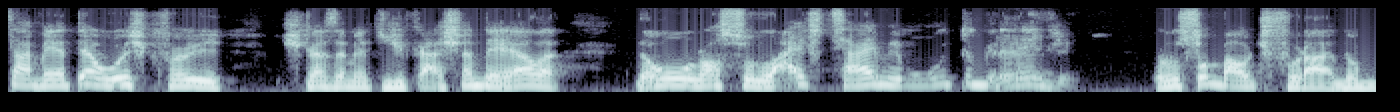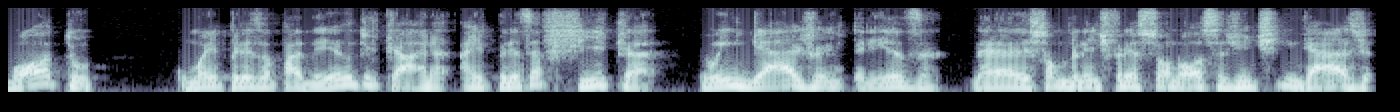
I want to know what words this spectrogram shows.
também até hoje, que foi casamento de caixa dela. Então, o nosso lifetime é muito grande. Eu não sou balde furado, eu boto uma empresa para dentro, cara, a empresa fica, eu engajo a empresa, né? Isso é uma grande diferença nossa, a gente engaja.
